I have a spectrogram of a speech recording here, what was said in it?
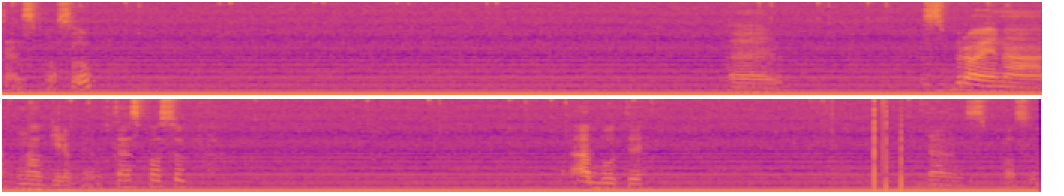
w ten sposób. E, Zbroję na nogi robimy w ten sposób. A buty w ten sposób.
